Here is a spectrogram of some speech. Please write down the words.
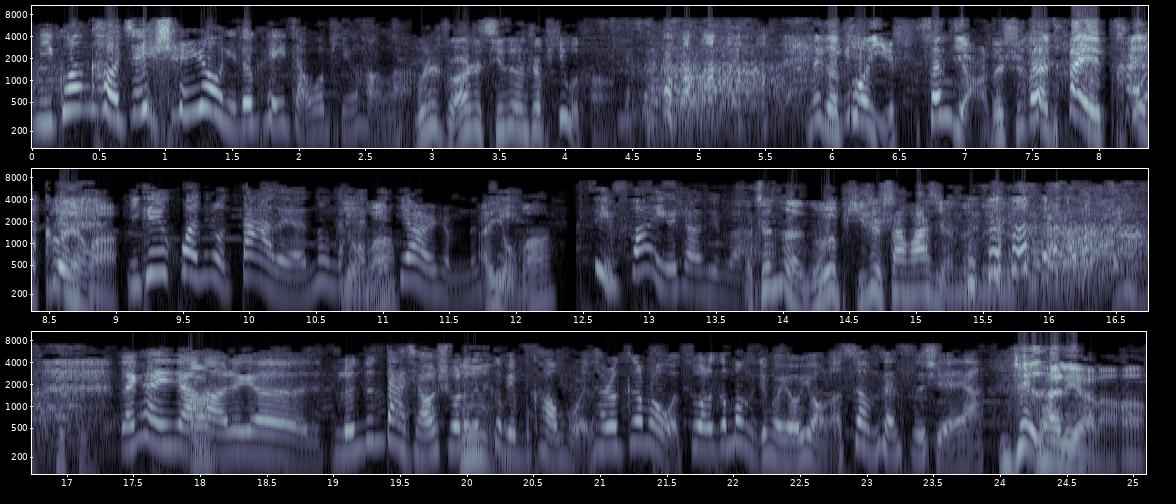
你光靠这身肉，你都可以掌握平衡了。不是，主要是骑自行车屁股疼。那个座椅三角的实在太 太膈应了。你可以换那种大的呀，弄个海绵垫儿什么的。哎，有吗？自己放一个上去吧。真的，有没有皮质沙发型的那个？来看一下哈，这个伦敦大桥说了个特别不靠谱的，他说：“哥们儿，我做了个梦就会游泳了，算不算自学呀？”你这也太厉害了哈！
